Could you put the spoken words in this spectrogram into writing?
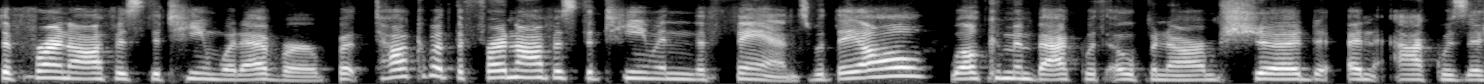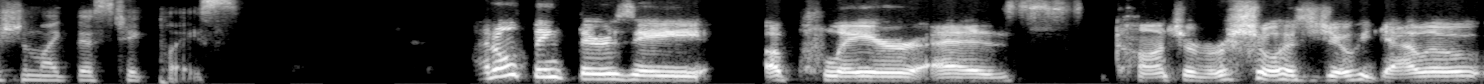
the front office, the team, whatever, but talk about the front office, the team, and the fans, would they all welcome him back with open arms should an acquisition like this take place? I don't think there's a a player as controversial as Joey Gallo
